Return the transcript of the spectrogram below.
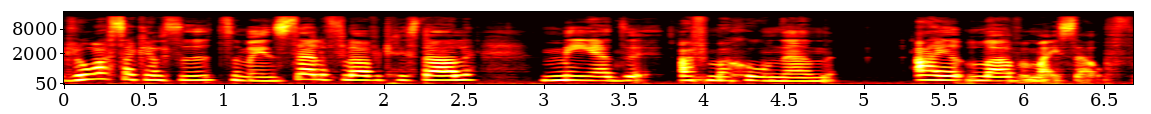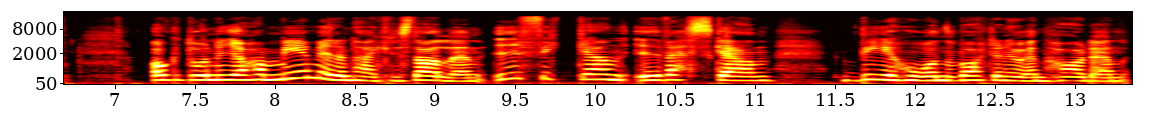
rosa kalcit som är en self-love kristall med affirmationen I love myself. Och då när jag har med mig den här kristallen i fickan, i väskan, bhn, vart jag nu än har den,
